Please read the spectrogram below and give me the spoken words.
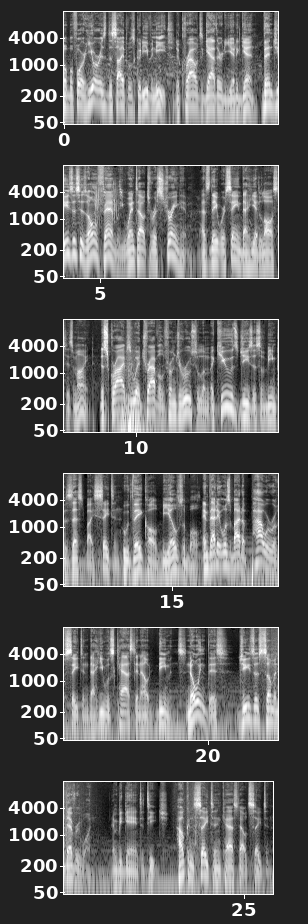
But before he or his disciples could even eat, the crowds gathered yet again. Then Jesus' own family went out to restrain him, as they were saying that he had lost his mind. The scribes who had traveled from Jerusalem accused Jesus of being possessed by Satan, who they called Beelzebul, and that it was by the power of Satan that he was casting out demons. Knowing this, Jesus summoned everyone and began to teach. How can Satan cast out Satan?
